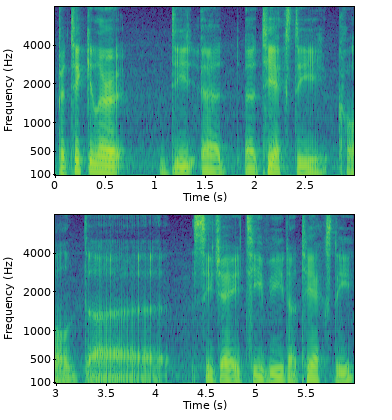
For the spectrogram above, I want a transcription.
particular D, uh, TXD called uh, cjtv.txd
